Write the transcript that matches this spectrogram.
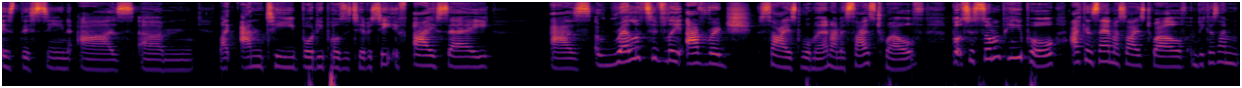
Is this seen as um, like anti body positivity? If I say, as a relatively average sized woman. I'm a size 12, but to some people, I can say I'm a size 12, and because I'm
